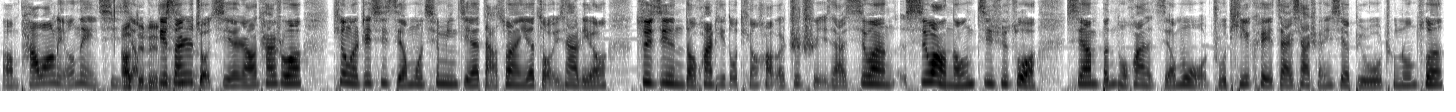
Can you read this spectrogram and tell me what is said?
嗯、爬亡灵那一期节目，啊对对对第三十九期。然后他说听了这期节目，清明节打算也走一下灵。最近的话题都挺好的，支持一下，希望希望能继续做西安本土化的节目，主题可以再下沉一些，比如城中村。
